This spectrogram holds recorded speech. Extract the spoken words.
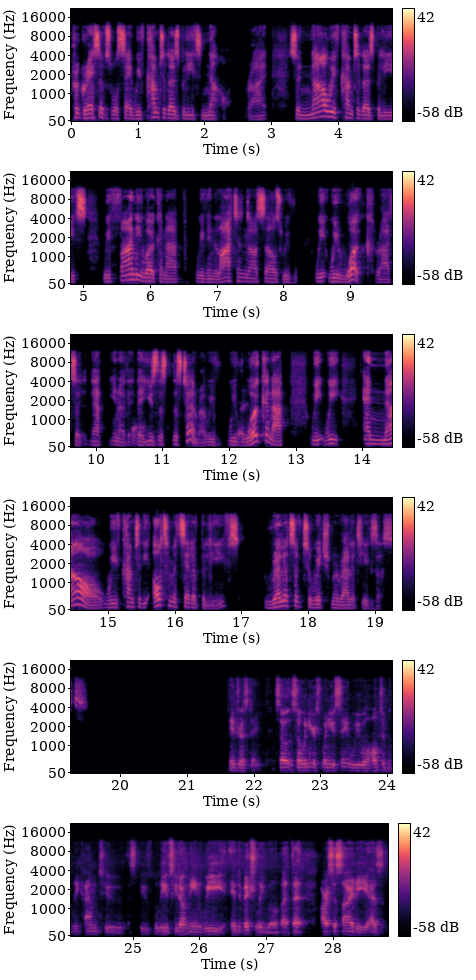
progressives will say, we've come to those beliefs now, right? So now we've come to those beliefs. We've finally woken up. We've enlightened ourselves. We've we we woke right so that you know they, they use this this term right we've we've woken up we we and now we've come to the ultimate set of beliefs relative to which morality exists Interesting. So, so when you're when you say we will ultimately come to these beliefs, you don't mean we individually will, but that our society, as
